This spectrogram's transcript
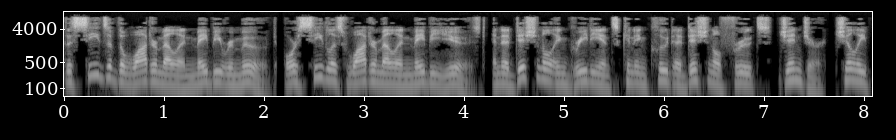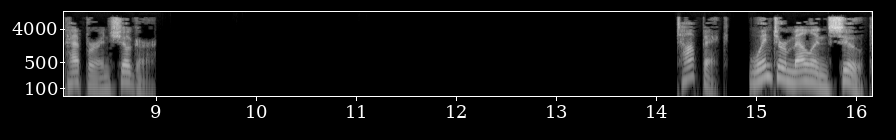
The seeds of the watermelon may be removed, or seedless watermelon may be used, and additional ingredients can include additional fruits, ginger, chili pepper and sugar. Winter melon soup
